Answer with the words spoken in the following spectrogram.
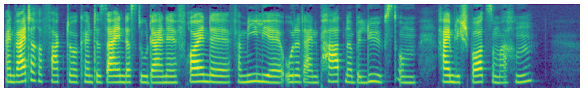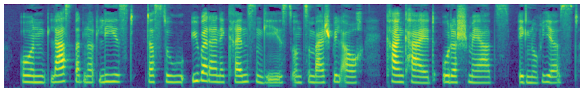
Ein weiterer Faktor könnte sein, dass du deine Freunde, Familie oder deinen Partner belügst, um heimlich Sport zu machen. Und last but not least, dass du über deine Grenzen gehst und zum Beispiel auch Krankheit oder Schmerz ignorierst.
